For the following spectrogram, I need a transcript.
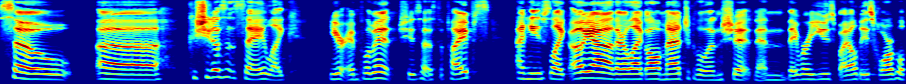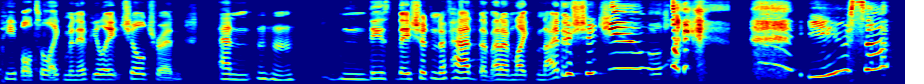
So, uh, because she doesn't say like your implement, she says the pipes. And he's like, oh yeah, they're like all magical and shit, and they were used by all these horrible people to like manipulate children. And Mm-hmm. These they shouldn't have had them and i'm like neither should you like you suck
